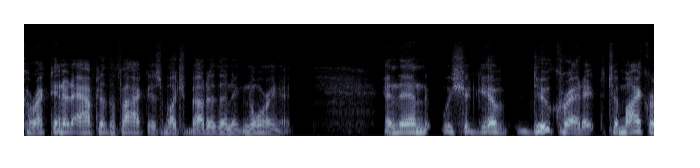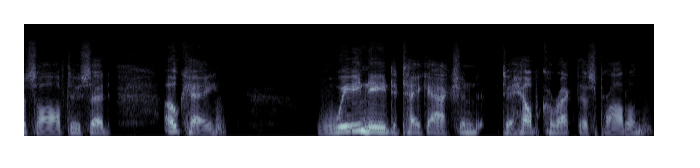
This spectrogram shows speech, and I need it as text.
correcting it after the fact is much better than ignoring it. And then we should give due credit to Microsoft, who said, okay, we need to take action to help correct this problem.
